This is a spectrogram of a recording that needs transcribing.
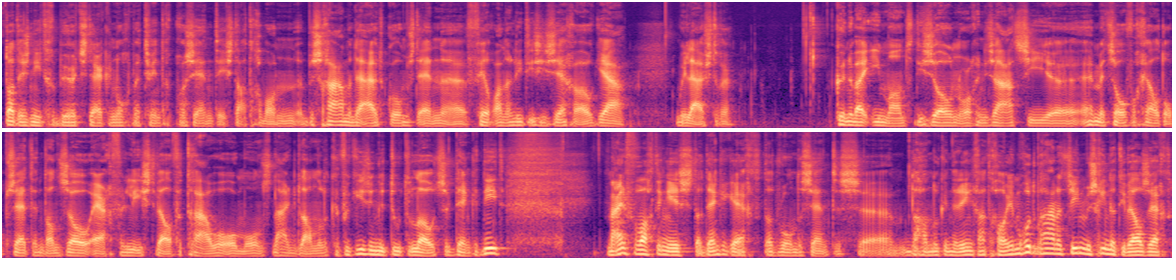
Dat is niet gebeurd. Sterker nog, met 20% is dat gewoon een beschamende uitkomst. En uh, veel analytici zeggen ook: ja, moet luisteren. Kunnen wij iemand die zo'n organisatie uh, met zoveel geld opzet en dan zo erg verliest, wel vertrouwen om ons naar die landelijke verkiezingen toe te loodsen? Ik denk het niet. Mijn verwachting is, dat denk ik echt, dat Ron DeSantis uh, de handdoek in de ring gaat gooien. Maar goed, we gaan het zien. Misschien dat hij wel zegt,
